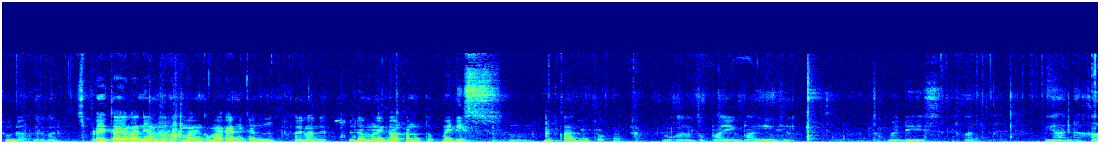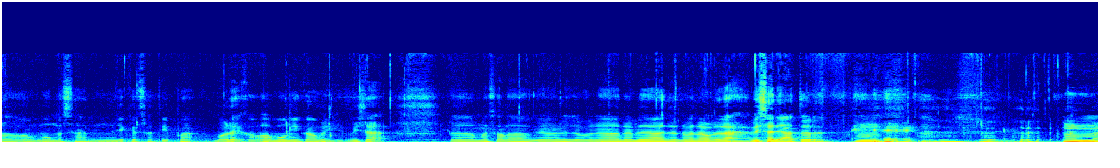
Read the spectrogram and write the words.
Sudah gitu kan. Seperti Thailand yang baru kemarin-kemarin kan hmm. Thailand ya? sudah melegalkan untuk medis. Hmm. Bukan untuk bukan untuk playing playing sih. Untuk medis gitu kan ya anda kalau mau mesan jaket satipa boleh kok hubungi kami. Bisa Eh, masalah bisa diatur. Hmm. Hmm.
